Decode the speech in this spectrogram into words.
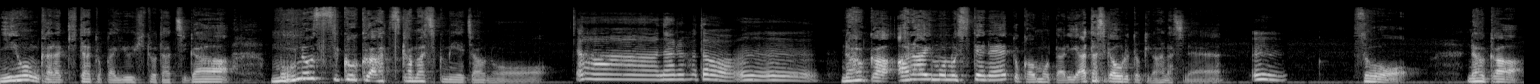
日本から来たとかいう人たちが、ものすごく厚かましく見えちゃうの。ああ、なるほど。うんうん。なんか、洗い物してねとか思ったり、私がおる時の話ね。うん。そう。なんか、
